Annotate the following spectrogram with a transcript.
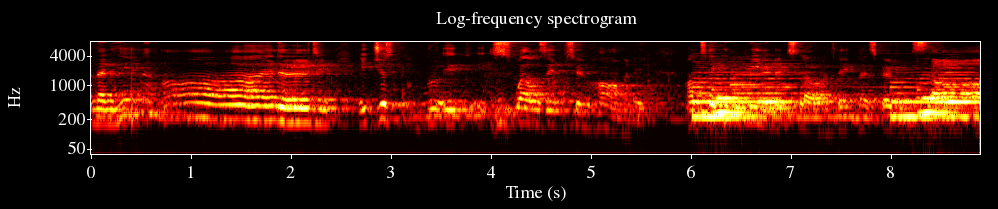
and then in identity, it just it, it swells into harmony. I'll take it a wee bit slow. I think let's go from song.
